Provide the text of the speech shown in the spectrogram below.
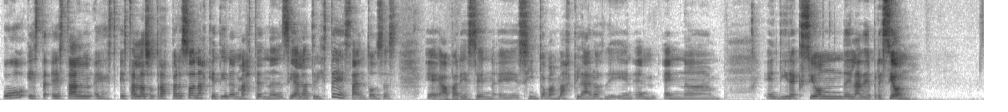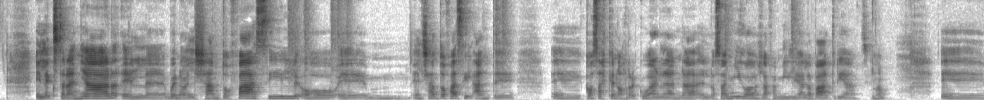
o est- están, est- están las otras personas que tienen más tendencia a la tristeza, entonces eh, aparecen eh, síntomas más claros de, en, en, en, ah, en dirección de la depresión, el extrañar, el, eh, bueno, el llanto fácil o eh, el llanto fácil ante eh, cosas que nos recuerdan los amigos, la familia, la patria, ¿no? Eh,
